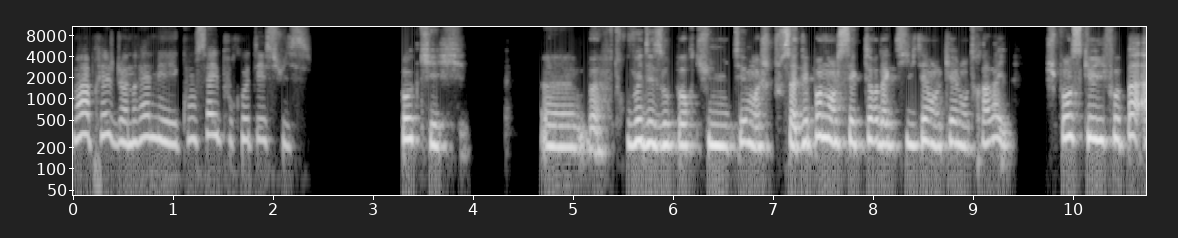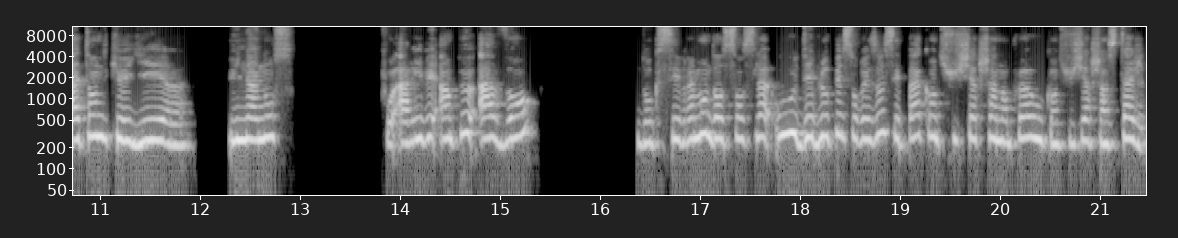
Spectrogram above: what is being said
Moi, après, je donnerais mes conseils pour côté Suisse. Ok. Euh, bah, trouver des opportunités. Moi, je, ça dépend dans le secteur d'activité dans lequel on travaille. Je pense qu'il faut pas attendre qu'il y ait euh, une annonce. faut arriver un peu avant. Donc, c'est vraiment dans ce sens-là où développer son réseau, c'est pas quand tu cherches un emploi ou quand tu cherches un stage.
